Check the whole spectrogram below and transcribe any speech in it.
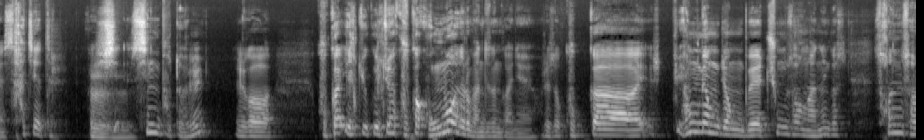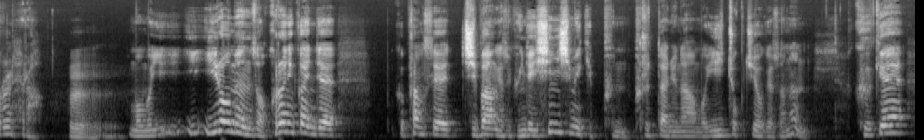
사제들, 음. 신 부들 이거 국가 일종의 국가 공무원으로 만드는 거 아니에요. 그래서 국가 혁명 정부에 충성하는 것 선서를 해라. 음. 뭐, 뭐 이, 이러면서 그러니까 이제 그 프랑스의 지방에서 굉장히 신심이 깊은 브르타뉴나 뭐 이쪽 지역에서는 그게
